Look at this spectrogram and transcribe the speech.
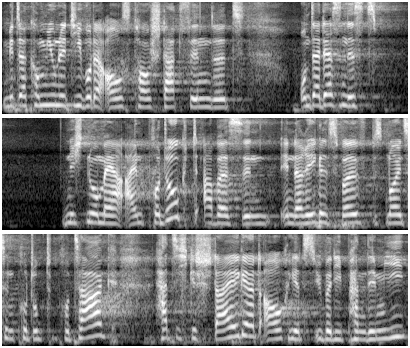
mit der Community, wo der Austausch stattfindet. Unterdessen ist nicht nur mehr ein Produkt, aber es sind in der Regel 12 bis 19 Produkte pro Tag, hat sich gesteigert, auch jetzt über die Pandemie.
